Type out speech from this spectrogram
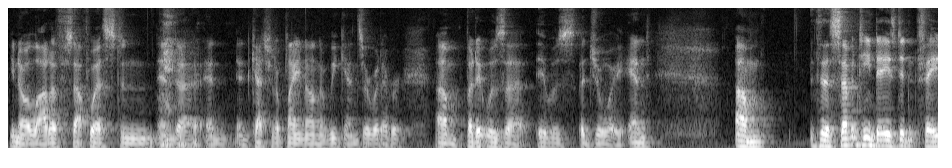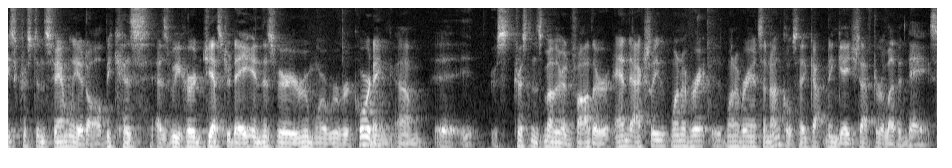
you know a lot of Southwest and and uh, and and catching a plane on the weekends or whatever. Um, but it was a it was a joy, and um, the 17 days didn't phase Christin's family at all because, as we heard yesterday in this very room where we're recording, um, it, Christin's mother and father, and actually one of her one of her aunts and uncles, had gotten engaged after 11 days.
